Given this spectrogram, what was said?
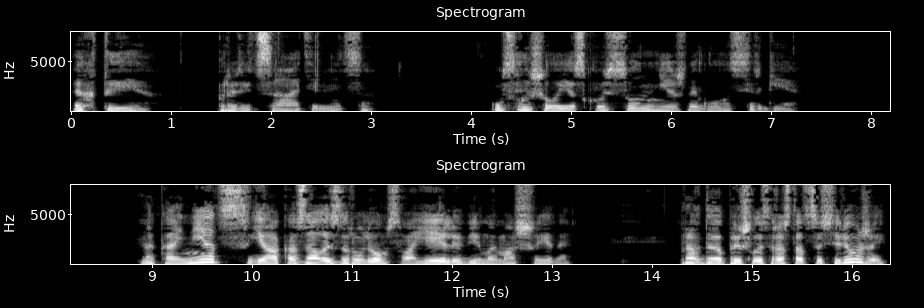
Эх ты, прорицательница! Услышала я сквозь сон нежный голос Сергея. Наконец я оказалась за рулем своей любимой машины. Правда, пришлось расстаться с Сережей,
